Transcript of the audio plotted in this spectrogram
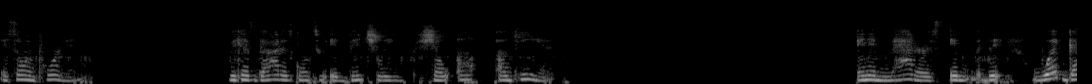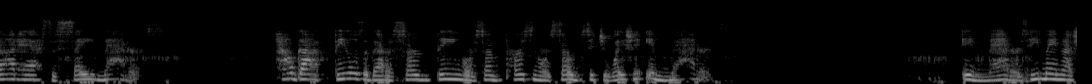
It's so important because God is going to eventually show up again and it matters. It mm-hmm. the, what God has to say matters. How God feels about a certain thing or a certain person or a certain situation, it matters. It matters. He may not.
